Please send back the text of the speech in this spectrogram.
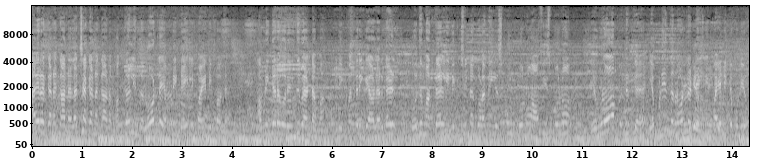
ஆயிரக்கணக்கான லட்சக்கணக்கான மக்கள் இந்த ரோட்ல எப்படி டெய்லி பயணிப்பாங்க? அப்படிங்கிற ஒரு இது வேண்டாமா இன்னைக்கு பத்திரிகையாளர்கள் பொதுமக்கள் இன்னைக்கு சின்ன குழந்தைங்க ஸ்கூல் போகணும் ஆஃபீஸ் போகணும் எவ்வளோ இருக்கு. எப்படி இந்த ரோட்ல டெய்லி பயணிக்க முடியும்?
